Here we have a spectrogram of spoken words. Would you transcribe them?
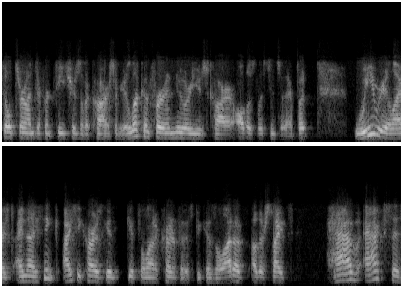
filter on different features of a car. So if you're looking for a new or used car, all those listings are there. But we realized, and I think iSeeCars gets, gets a lot of credit for this because a lot of other sites have access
